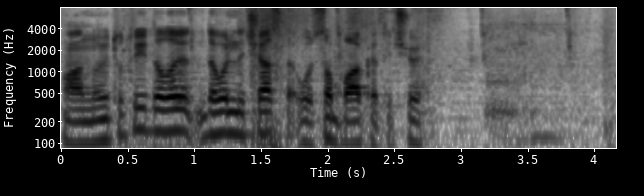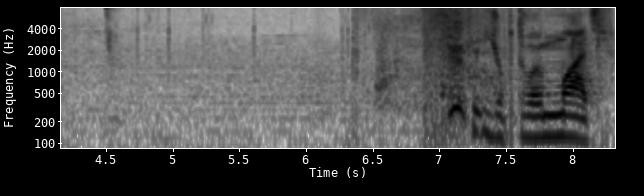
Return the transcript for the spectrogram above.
А, ну и тут идолы довольно часто. О, собака, ты чё? Ёб твою мать.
